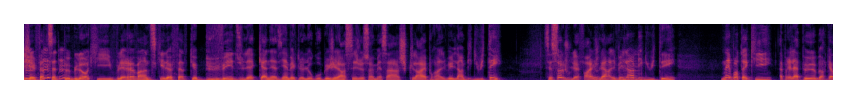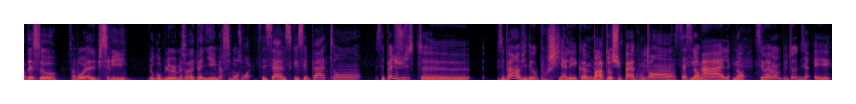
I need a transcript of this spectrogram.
j'ai fait cette pub-là qui voulait revendiquer le fait que buvez du lait canadien avec le logo bleu. J'ai lancé juste un message clair pour enlever l'ambiguïté. C'est ça que je voulais faire. Je voulais enlever l'ambiguïté. N'importe qui, après la pub, regardez ça, ça va à l'épicerie, logo bleu, mets ça dans le panier, merci, bonsoir. C'est ça, parce que c'est pas tant. C'est pas juste. euh, C'est pas une vidéo pour chialer comme Pas je suis pas content, ça c'est mal. Non, C'est vraiment plutôt de dire, et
